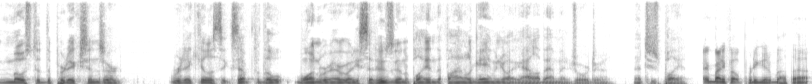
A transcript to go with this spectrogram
Most of the predictions are ridiculous, except for the one where everybody said who's going to play in the final game, and you're like Alabama and Georgia. That's who's playing. Everybody felt pretty good about that.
